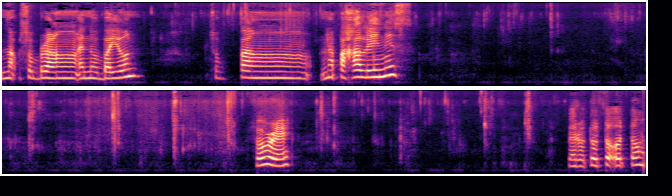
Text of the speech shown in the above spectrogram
na, sobrang ano ba 'yon? Sobrang napakalinis. Sorry. Pero totoo to.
